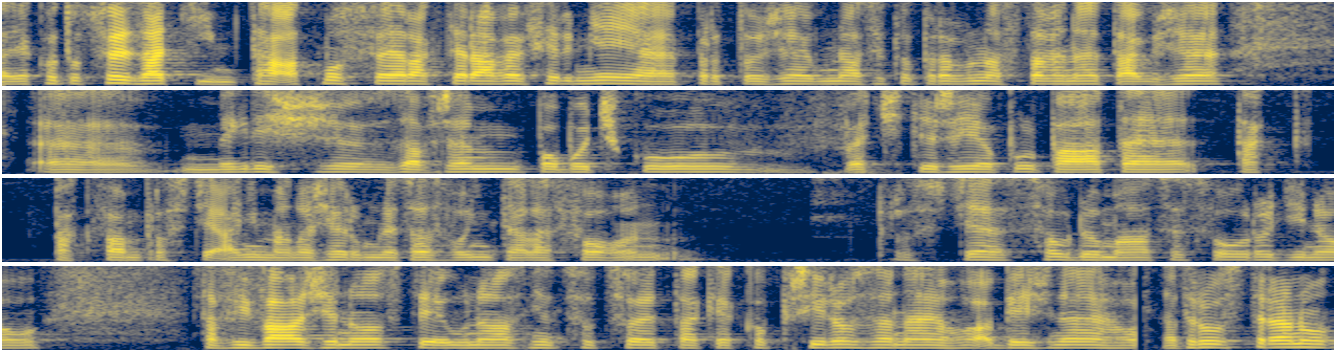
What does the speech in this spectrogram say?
jako to, co je zatím, ta atmosféra, která ve firmě je, protože u nás je to opravdu nastavené tak, že my, když zavřeme pobočku ve čtyři o půl páté, tak pak vám prostě ani manažerům nezazvoní telefon, prostě jsou doma se svou rodinou. Ta vyváženost je u nás něco, co je tak jako přirozeného a běžného. Na druhou stranu,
